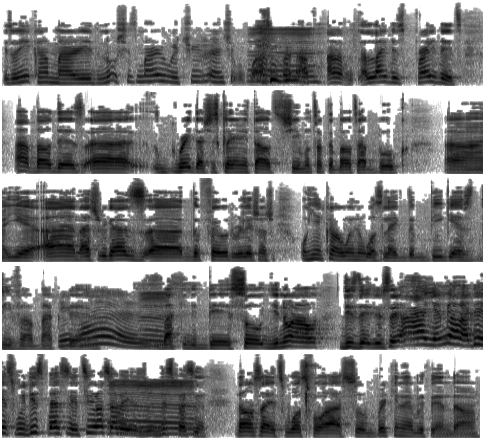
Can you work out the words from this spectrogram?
is Onyeka married? No, she's married with children. She, well, Mm-hmm. her, her- her life is private. How about this? Uh, great that she's clearing it out. She even talked about her book. Uh, yeah, and as regards uh, the failed relationship, Onyeka Owenu was like the biggest diva back He then. was. Back in the day. So, you know how these days you say, ah, Yemi Alade is with this person, Tiwa Savage is with this person. That was how it was for us. So, breaking everything down.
